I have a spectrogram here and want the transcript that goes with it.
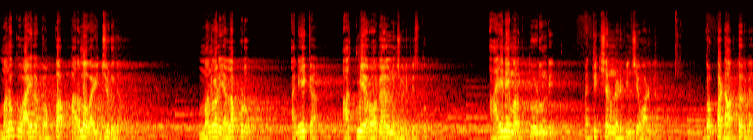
మనకు ఆయన గొప్ప పరమ వైద్యుడుగా మనలను ఎల్లప్పుడూ అనేక ఆత్మీయ రోగాల నుంచి విడిపిస్తూ ఆయనే మనకు తోడుండి ప్రతిక్షణం నడిపించేవాడుగా గొప్ప డాక్టర్గా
